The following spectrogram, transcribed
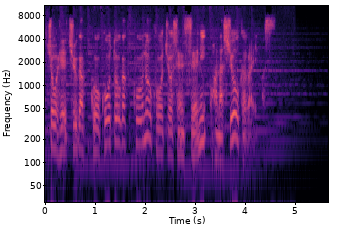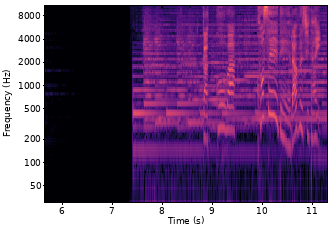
昌平中学校高等学校の校長先生にお話を伺います。学校は個性で選ぶ時代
